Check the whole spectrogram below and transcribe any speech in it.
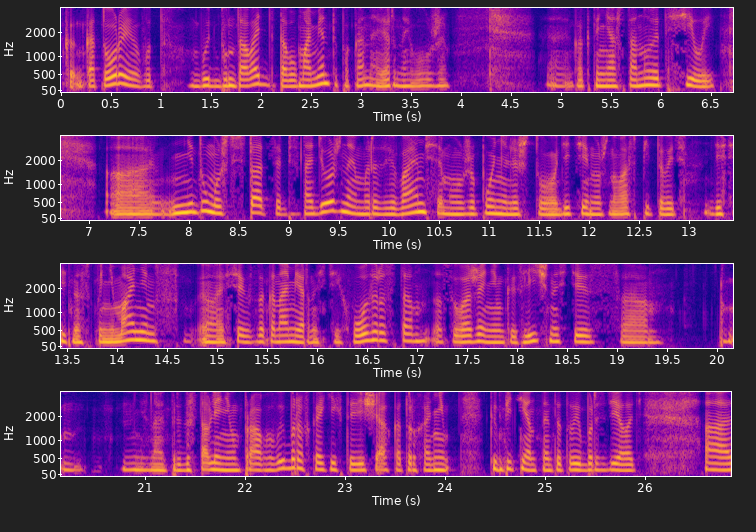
который вот будет бунтовать до того момента, пока, наверное, его уже как-то не остановит силой. А, не думаю, что ситуация безнадежная. Мы развиваемся, мы уже поняли, что детей нужно воспитывать действительно с пониманием с э, всех закономерностей их возраста, с уважением к их личности, с э, не знаю, предоставлением права выбора в каких-то вещах, в которых они компетентны этот выбор сделать, а,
